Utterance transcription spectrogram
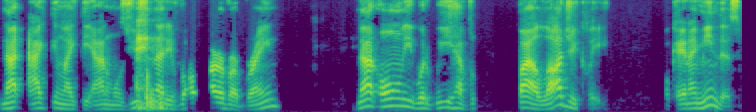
not acting like the animals, using that evolved part of our brain, not only would we have biologically, okay, and I mean this,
